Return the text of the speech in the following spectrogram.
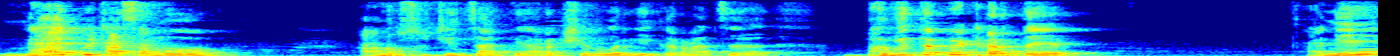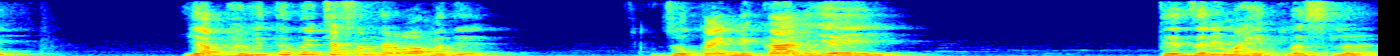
न्यायपीठासमोर अनुसूचित जाती आरक्षण वर्गीकरणाचं भवितव्य ठरतंय. आणि या भवितव्याच्या संदर्भामध्ये जो काही निकाल येईल ते जरी माहीत नसलं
